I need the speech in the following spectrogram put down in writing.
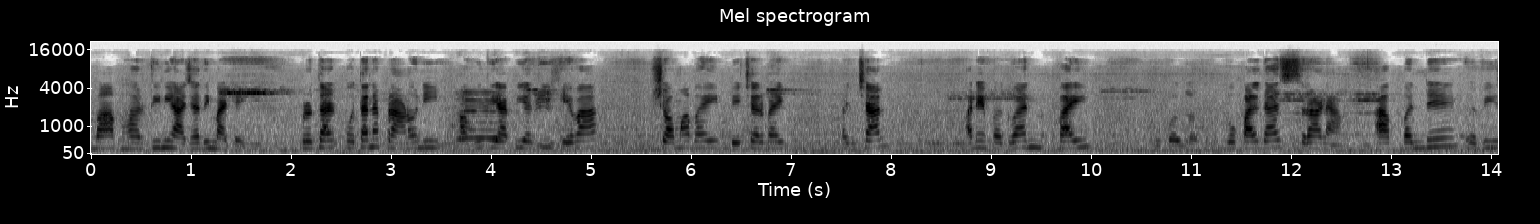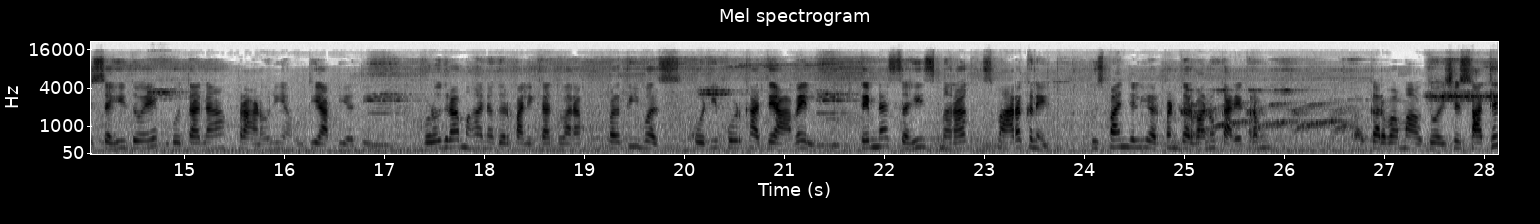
મા ભારતીની આઝાદી માટે પોતાના પ્રાણોની આહુતિ આપી હતી એવા શોમાભાઈ, બેચરભાઈ પંચાલ અને ભગવાનભાઈ ગોપાલદાસ રાણા. આ બંને વીર શહીદોએ પોતાના પ્રાણોની આહુતિ આપી હતી. વડોદરા મહાનગરપાલિકા દ્વારા પ્રતિવર્ષ કોટીપોળ ખાતે આવેલ તેમના શહીદ સ્મારક, સ્મારકને પુષ્પાંજલિ અર્પણ કરવાનો કાર્યક્રમ કરવામાં આવતો હોય છે. સાથે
